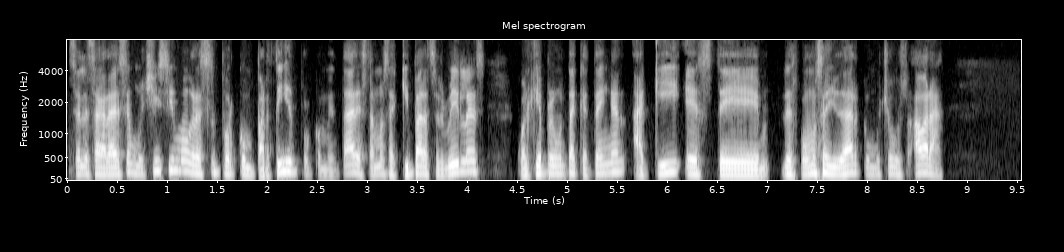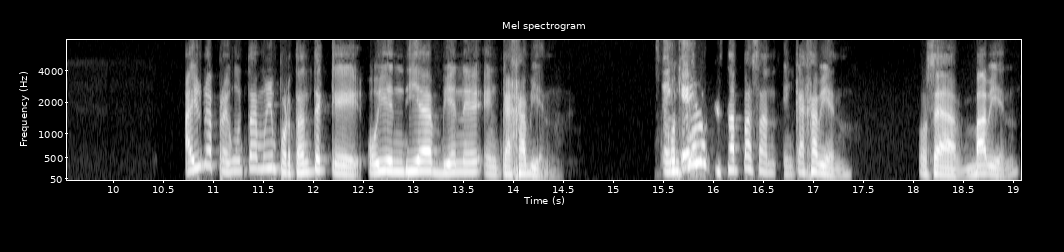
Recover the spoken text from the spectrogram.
Se les agradece muchísimo. Gracias por compartir, por comentar. Estamos aquí para servirles. Cualquier pregunta que tengan, aquí este, les podemos ayudar con mucho gusto. Ahora, hay una pregunta muy importante que hoy en día viene, encaja bien. ¿En con qué? todo lo que está pasando, encaja bien. O sea, va bien.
